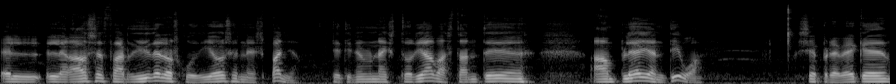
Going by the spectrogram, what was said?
el, legado sefardí de los judíos en España, que tienen una historia bastante amplia y antigua. Se prevé que,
